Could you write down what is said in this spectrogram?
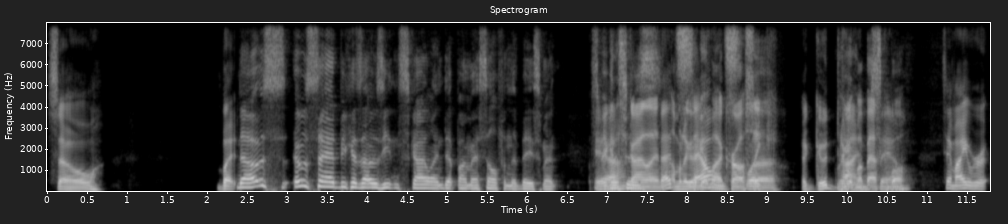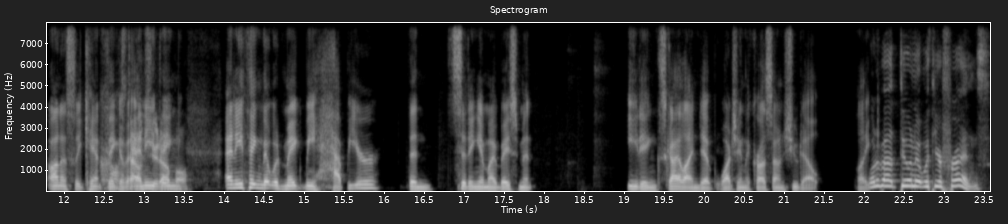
So, but No, it was it was sad because I was eating skyline dip by myself in the basement. Speaking Yeah. of Skyline, That I'm gonna go get my cross. like uh, a good I'm gonna time. get my basketball. Sam, Sam I re- honestly can't think of anything anything that would make me happier than sitting in my basement eating skyline dip watching the crosstown shootout. Like What about doing it with your friends?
